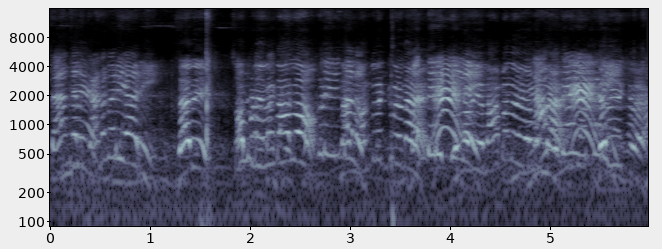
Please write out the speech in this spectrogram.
தாங்கள் கணவர் யாரு? சரி அப்படி இருந்தாலும் நான் வந்திருக்கிறேனே? நாமதேவன். தெரிவிக்கிறேன்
